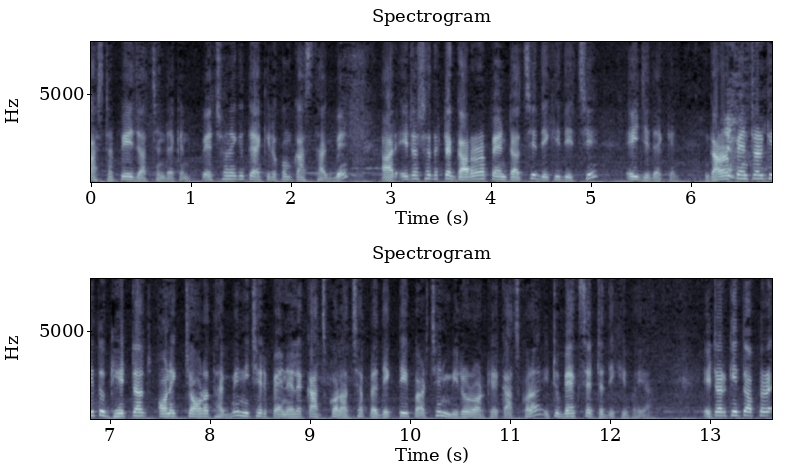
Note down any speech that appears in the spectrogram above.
কাজটা পেয়ে যাচ্ছেন, দেখেন। পেছনে কিন্তু একই রকম কাজ থাকবে। আর এটার সাথে একটা গারারা প্যান্ট আছে, দেখিয়ে দিচ্ছি। এই যে দেখেন, গারারা প্যান্টটার কিন্তু ঘেরটা অনেক চওড়া থাকবে, নিচের প্যানেলে কাজ করা আছে, আপনারা দেখতেই পাচ্ছেন মিরর ওয়ার্কের কাজ করা। একটু ব্যাক সাইডটা দেখি ভাইয়া। এটার কিন্তু আপনারা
